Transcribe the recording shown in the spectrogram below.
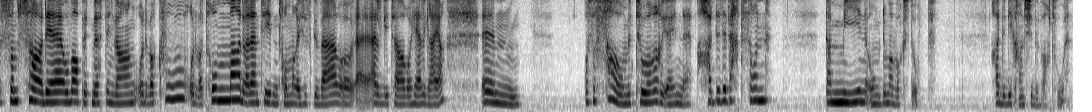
som sa det. Hun var på et møte en gang, og det var kor, og det var trommer. Det var den tiden trommer ikke skulle være, og elgitar og hele greia. Um, og så sa hun med tårer i øynene Hadde det vært sånn da mine ungdommer vokste opp, hadde de kanskje bevart troen.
